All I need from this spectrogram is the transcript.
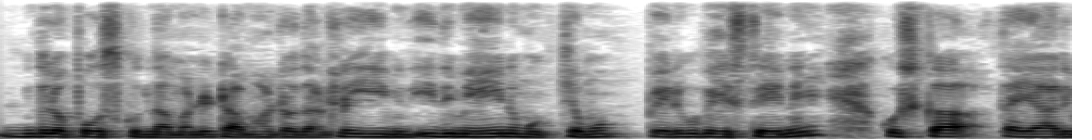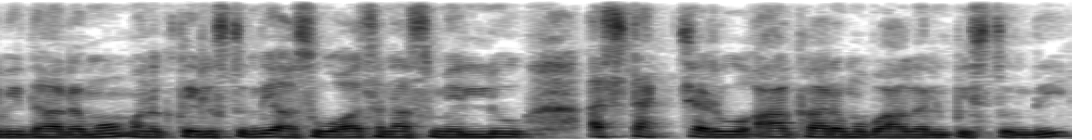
ఇందులో పోసుకుందామండి టమాటో దాంట్లో. ఈ- ఇది మెయిన్ ముఖ్యము. పెరుగు వేస్తేనే కుష్క తయారీ విధానము మనకు తెలుస్తుంది. ఆ సువాసన స్మెల్లు ఆ స్ట్రక్చరు ఆకారము బాగా అనిపిస్తుంది.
